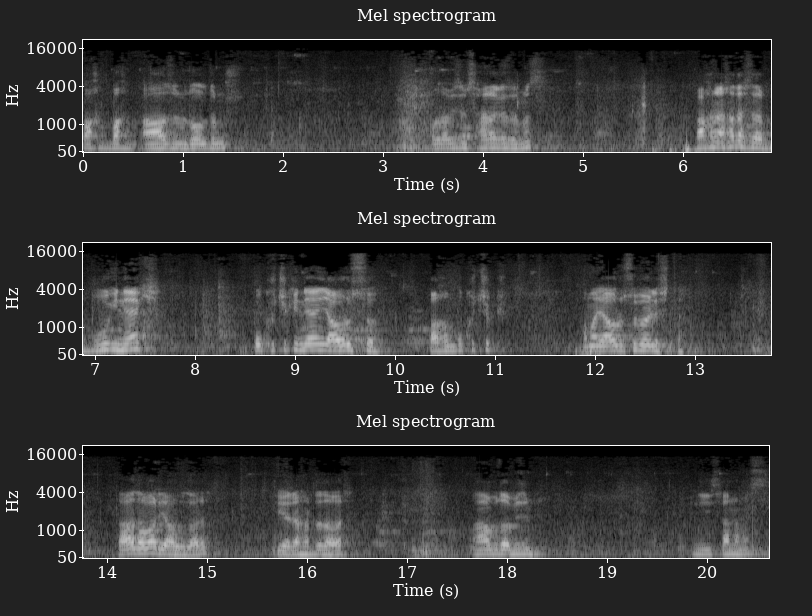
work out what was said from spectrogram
Bakın bakın ağzını doldurmuş. O da bizim sarı kızımız. Bakın arkadaşlar bu inek bu küçük ineğin yavrusu. Bakın bu küçük. Ama yavrusu böyle işte. Daha da var yavruları. Diğer ahırda da var. Aa bu da bizim Nisan'ımız.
